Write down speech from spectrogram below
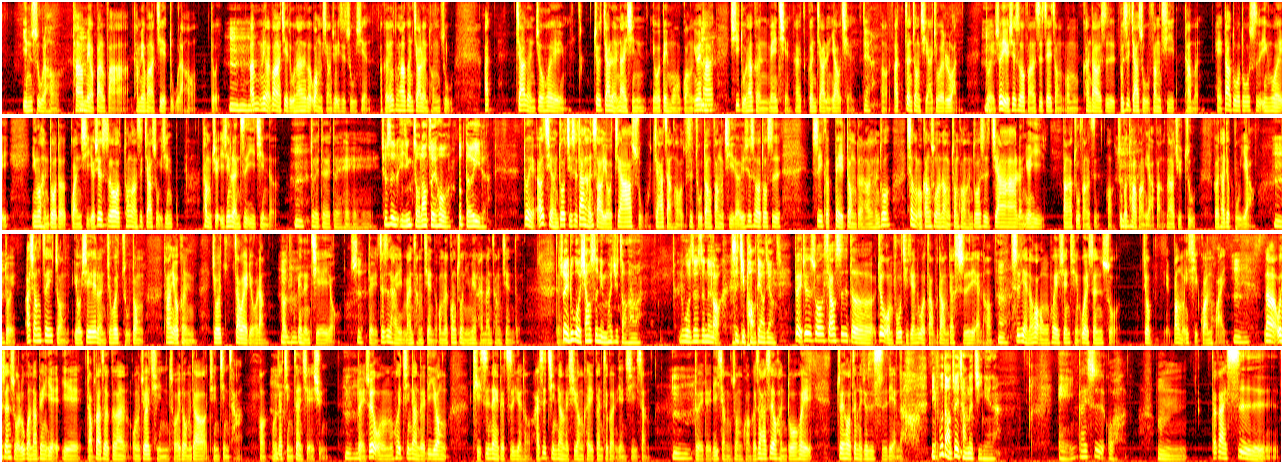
因素然后，他没有办法，他没有办法戒毒然后，对，嗯嗯，他没有办法戒毒，他那个妄想就一直出现，啊，可能他跟家人同住，啊，家人就会。就是家人耐心也会被磨光，因为他吸毒，他可能没钱，他跟家人要钱，对啊，啊，他症状起来就会乱，对，所以有些时候反而是这种我们看到的是不是家属放弃他们，嘿，大多都是因为因为很多的关系，有些时候通常是家属已经他们觉得已经仁至义尽了，嗯，对对对，嘿嘿嘿，就是已经走到最后不得已了，对，而且很多其实他很少有家属家长哦是主动放弃的，有些时候都是。是一个被动的，好像很多像我刚说的那种状况，很多是家人愿意帮他租房子，哦，租个套房、雅房，让他去住，可能他就不要，嗯，对。啊，像这一种，有些人就会主动，他有可能就会在外流浪，然后变成街友，是。对，这是还蛮常见的，我们的工作里面还蛮常见的。对，所以如果消失，你们会去找他吗？如果这真的哦。自己跑掉这样子，对，就是说消失的，就我们服务期间如果找不到，我们叫失联哈。嗯，失联的话，我们会先请卫生所就帮我们一起关怀。嗯，那卫生所如果那边也也找不到这个个案，我们就会请所谓的我们叫请警察，哦，我们叫警政协巡。嗯，对，所以我们会尽量的利用体制内的资源哦，还是尽量的希望可以跟这个人联系上。嗯，对对，理想状况，可是还是有很多会。最后真的就是失联了。你辅导最长的几年啊？哎，应该是哇，嗯，大概四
